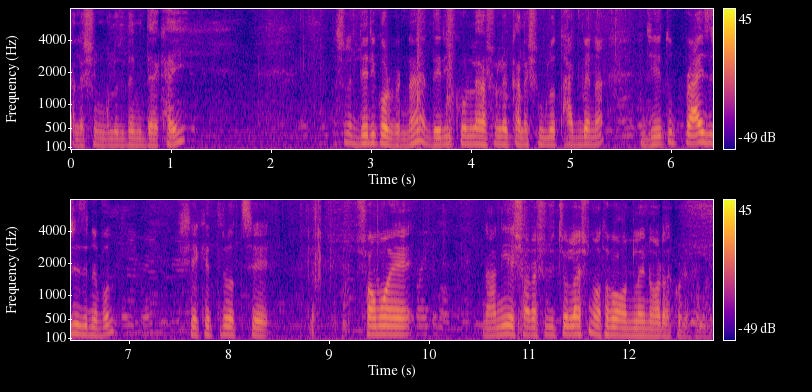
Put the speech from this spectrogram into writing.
কালেকশনগুলো যদি আমি দেখাই, আসলে দেরি করবেন না? দেরি করলে আসলে কালেকশনগুলো থাকবে না। যেহেতু প্রাইস রিজনেবল সেক্ষেত্রে হচ্ছে সময়ে না নিয়ে সরাসরি চলে আসুন অথবা অনলাইন অর্ডার করে ফেলুন।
